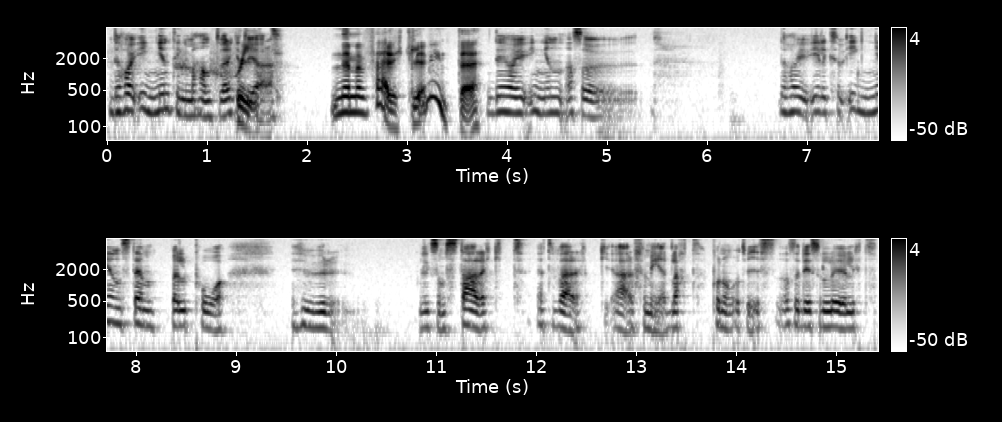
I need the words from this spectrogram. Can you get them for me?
Det har ju ingenting med hantverket skit? att göra. Nej men verkligen inte. Det har ju ingen, alltså Det har ju liksom ingen stämpel på hur liksom starkt ett verk är förmedlat på något vis. Alltså det är så löjligt.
